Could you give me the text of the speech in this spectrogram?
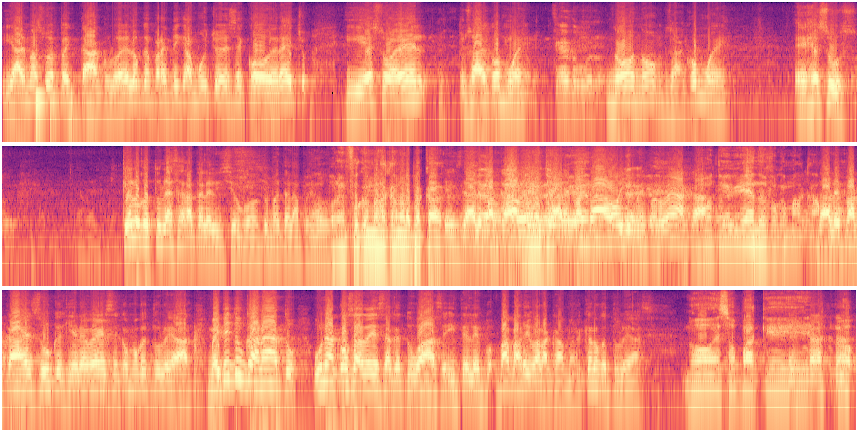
y arma su espectáculo. Es lo que practica mucho ese codo derecho y eso él, tú sabes cómo es. Es duro. No, no, sea, ¿cómo es? Eh, Jesús, ¿qué es lo que tú le haces a la televisión cuando tú metes la pelota? Pero enfócame la cámara para acá. Dale para acá, No ven, dale para acá, óyeme, pero ven No acá. estoy viendo, enfócame la cámara. Dale para acá, Jesús, que quiere verse, ¿cómo que tú le haces? Metiste un canasto, una cosa de esa que tú haces y te le va para arriba la cámara. ¿Qué es lo que tú le haces? No, eso para que lo-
